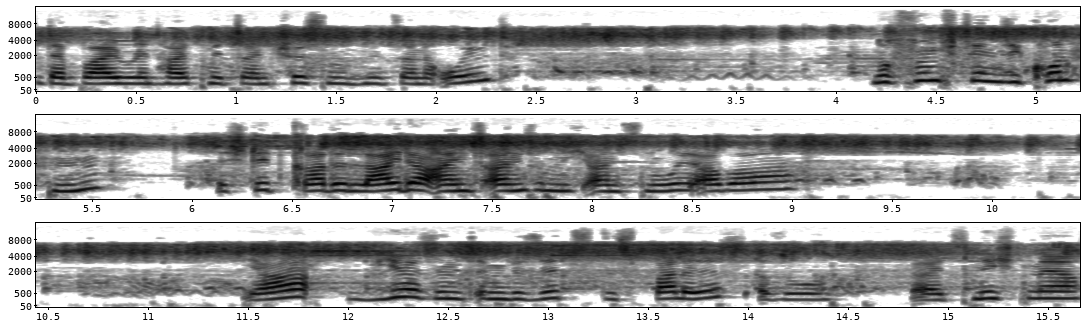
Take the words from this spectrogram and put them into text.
und der Byron halt mit seinen Schüssen und mit seiner Ult. Noch 15 Sekunden. Es steht gerade leider 1-1 und nicht 1-0, aber ja, wir sind im Besitz des Balles, also ja, jetzt nicht mehr.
